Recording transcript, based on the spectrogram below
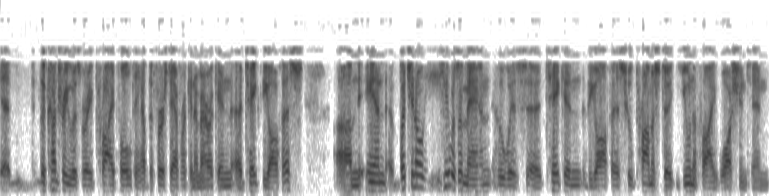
the country was very prideful to have the first African American uh, take the office. Um, and but you know he was a man who was uh, taken the office who promised to unify Washington.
